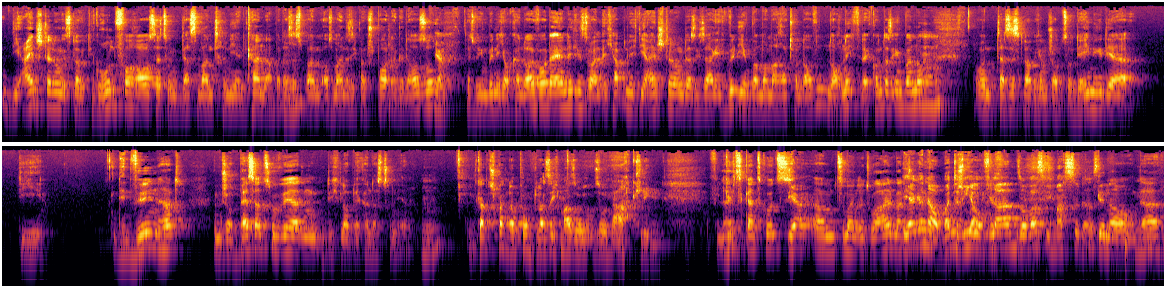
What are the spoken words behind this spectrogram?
die Einstellung ist, glaube ich, die Grundvoraussetzung, dass man trainieren kann. Aber das mhm. ist beim, aus meiner Sicht beim Sportler genauso. Ja. Deswegen bin ich auch kein Läufer oder ähnliches, weil ich habe nicht die Einstellung, dass ich sage, ich will irgendwann mal Marathon laufen. Noch nicht, vielleicht kommt das irgendwann noch. Mhm. Und das ist, glaube ich, im Job so. Derjenige, der die, den Willen hat, im Job besser zu werden, ich glaube, der kann das trainieren. Mhm. Ein ganz spannender Punkt, lasse ich mal so, so nachklingen. Vielleicht ganz kurz ja. ähm, zu meinen Ritualen. Ja, genau. Batterie aufladen, sowas. Wie machst du das? Genau. Mhm. Da,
